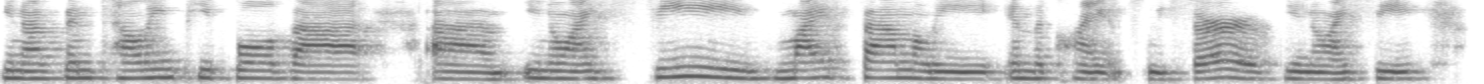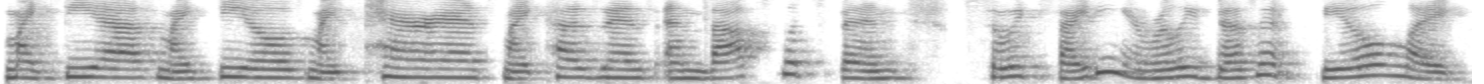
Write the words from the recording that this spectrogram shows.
you know, I've been telling people that um, you know I see my family in the clients we serve serve. You know, I see my tias, my tios, my parents, my cousins, and that's what's been so exciting. It really doesn't feel like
